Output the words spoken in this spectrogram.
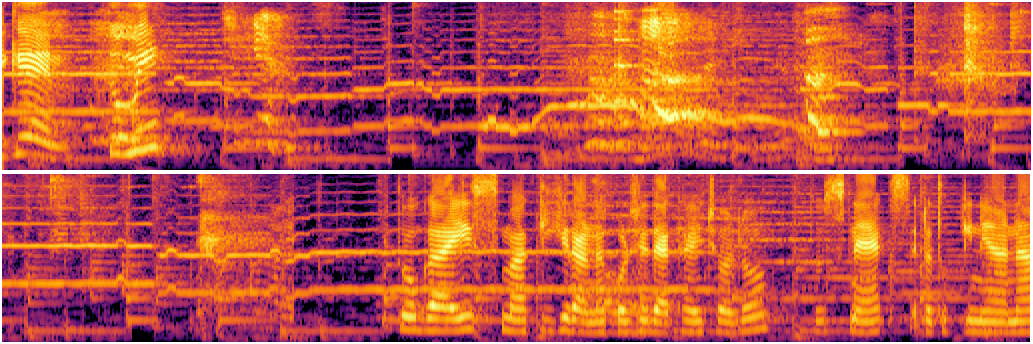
চিকেন। তুমি? তো গাইস মা কি কী রান্না করছে দেখাই, চলো। তো স্ন্যাক্স এটা তো কিনে আনা।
